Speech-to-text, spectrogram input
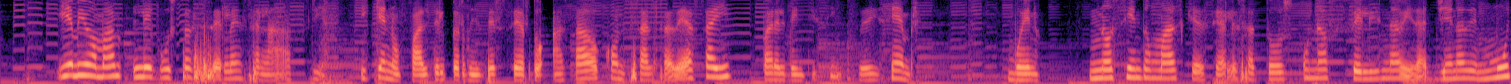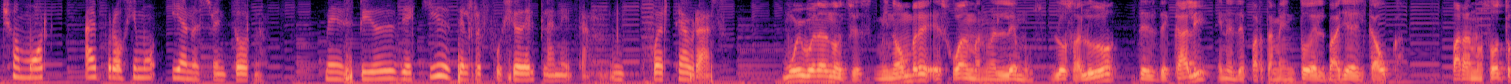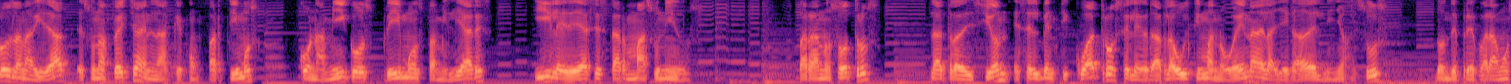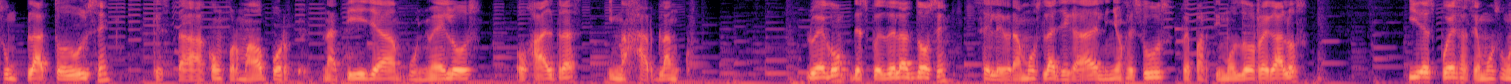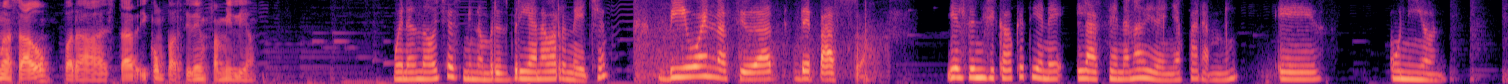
Y a mi mamá le gusta hacer la ensalada fría y que no falte el pernil de cerdo asado con salsa de azaí para el 25 de diciembre. Bueno, no siendo más que desearles a todos una feliz Navidad llena de mucho amor al prójimo y a nuestro entorno. Me despido desde aquí, desde el refugio del planeta. Un fuerte abrazo. Muy buenas noches, mi nombre es Juan Manuel Lemus. Los saludo desde Cali, en el departamento del Valle del Cauca. Para nosotros la Navidad es una fecha en la que compartimos con amigos, primos, familiares y la idea es estar más unidos. Para nosotros, la tradición es el 24 celebrar la última novena de la llegada del Niño Jesús donde preparamos un plato dulce que está conformado por natilla, buñuelos, hojaldras y majar blanco. Luego, después de las 12, celebramos la llegada del niño Jesús, repartimos los regalos y después hacemos un asado para estar y compartir en familia. Buenas noches, mi nombre es Briana Barreneche. Vivo en la ciudad de Pasto. Y el significado que tiene la cena navideña para mí es unión,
